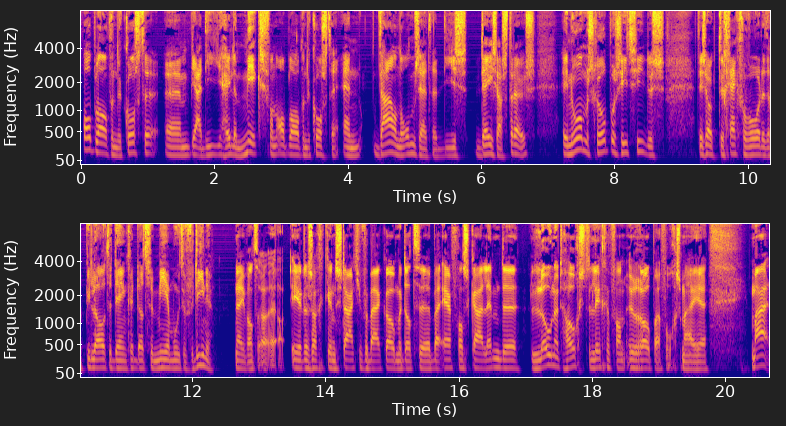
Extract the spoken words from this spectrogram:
oplopende kosten. Um, ja, die hele mix van oplopende kosten en dalende omzetten, die is desastreus. Enorme schuldpositie. Dus het is ook te gek voor woorden dat piloten denken dat ze meer moeten verdienen. Nee, want uh, eerder zag ik een staartje voorbij komen dat uh, bij Air France KLM de lonen het hoogste liggen van Europa, volgens mij. Uh. Maar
